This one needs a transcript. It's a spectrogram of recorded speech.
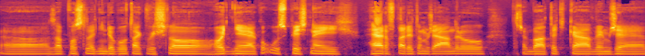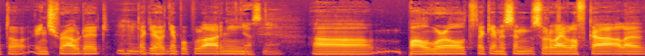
uh, za poslední dobu tak vyšlo hodně jako úspěšných her v tady tom žánru. Třeba teďka vím, že je to Enshrouded, mm-hmm. tak je hodně populární. Jasně. Uh, Pal World, tak je myslím survivalovka, ale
